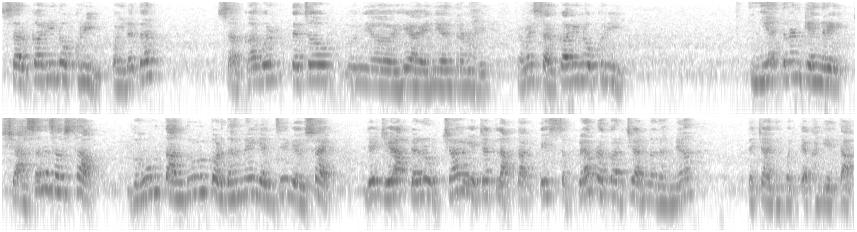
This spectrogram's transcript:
सरकारी नोकरी. पहिलं तर सरकारवर त्याचं हे आहे नियंत्रण आहे. त्यामुळे सरकारी नोकरी नियंत्रण केंद्रे शासन संस्था गहू तांदूळ कडधान्य यांचे व्यवसाय म्हणजे जे आपल्याला रोजच्या याच्यात लागतात ते सगळ्या प्रकारचे अन्नधान्य त्याच्या आधिपत्याखाली येतात.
